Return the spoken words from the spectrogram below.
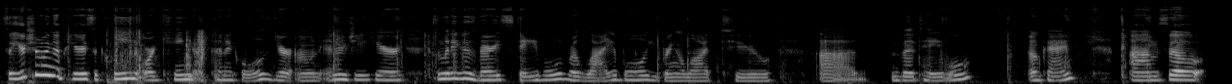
so you're showing up here as a Queen or King of Pentacles, your own energy here. Somebody who's very stable, reliable. You bring a lot to uh, the table. Okay, um, so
